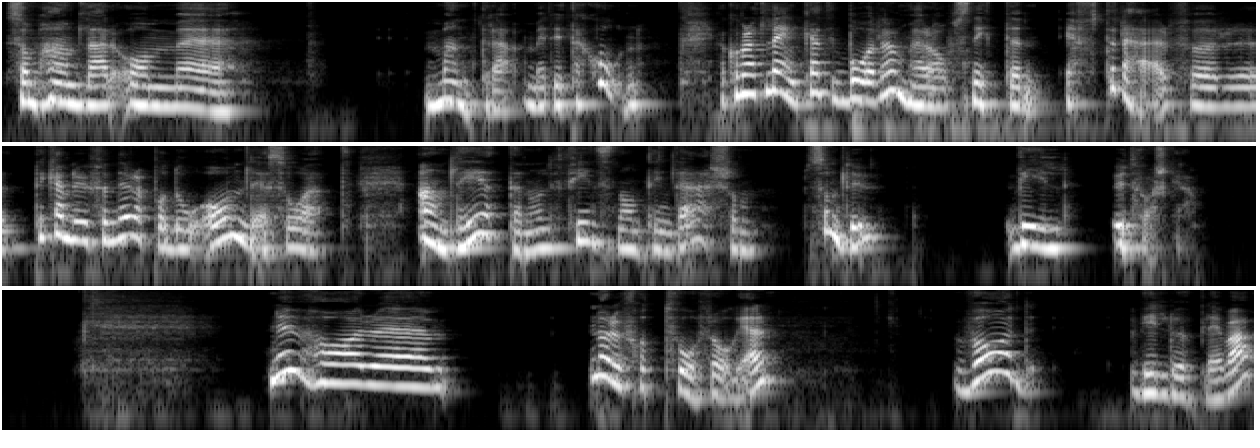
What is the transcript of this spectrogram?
som handlar om eh, Mantrameditation. Jag kommer att länka till båda de här avsnitten efter det här för eh, det kan du fundera på då om det är så att andligheten, om det finns någonting där som, som du vill utforska. Nu har, eh, nu har du fått två frågor. Vad vill du uppleva?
